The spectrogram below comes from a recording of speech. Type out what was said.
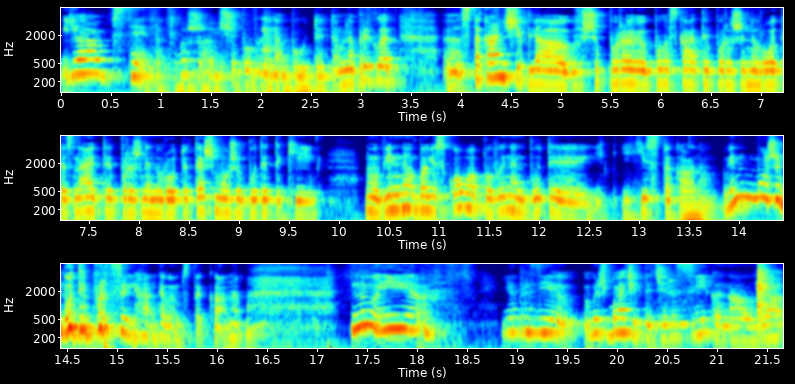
я все так вважаю, що повинна бути. Там, наприклад, е, стаканчик для щоб полоскати порожнину рота. Знаєте, порожнину роту теж може бути такий. Ну, він не обов'язково повинен бути якийсь стаканом. Він може бути порцеляновим стаканом. Ну і я, друзі, ви ж бачите, через свій канал я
